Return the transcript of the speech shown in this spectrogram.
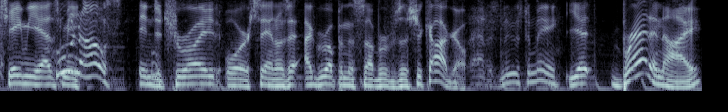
Jamie has Who me knows? in Detroit or San Jose. I grew up in the suburbs of Chicago. That is news to me. Yet Brad and I,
